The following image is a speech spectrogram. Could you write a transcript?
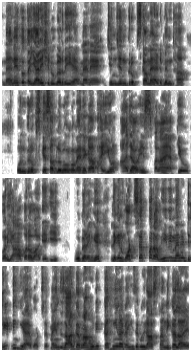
मैंने तो तैयारी शुरू कर दी है। मैंने जिन जिन ग्रुप्स का मैं एडमिन था, उन ग्रुप्स के सब लोगों को मैंने कहा, भाइयों, आ जाओ इस फला ऐप के ऊपर, यहाँ पर अब आगे की वो करेंगे। लेकिन व्हाट्सएप पर अभी भी मैंने डिलीट नहीं किया है व्हाट्सएप मैं इंतज़ार कर रहा हूँ कि कहीं ना कहीं से कोई रास्ता निकल आए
